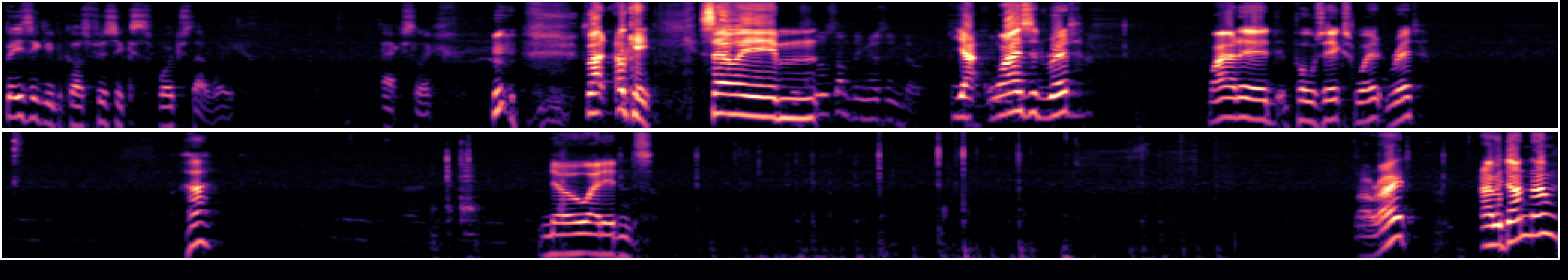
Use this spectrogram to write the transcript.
basically because physics works that way. Actually. but okay. So There's um still something missing though. yeah, why is it red? Why are the pose X red? Huh? No, I didn't. All right. Are we done now?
